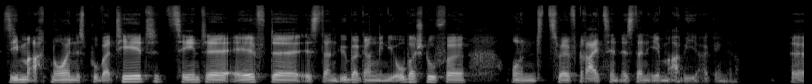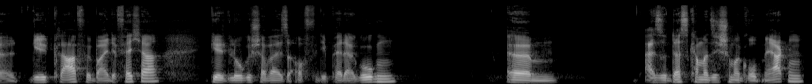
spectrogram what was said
7, 8, 9 ist Pubertät, 10., 11. ist dann Übergang in die Oberstufe und 12, 13 ist dann eben Abi-Jahrgänge. Äh, gilt klar für beide Fächer, gilt logischerweise auch für die Pädagogen. Ähm, also das kann man sich schon mal grob merken.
